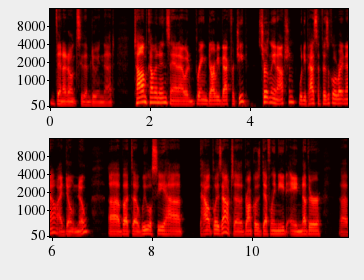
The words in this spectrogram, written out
then I don't see them doing that. Tom coming in saying I would bring Darby back for cheap. Certainly an option. Would he pass a physical right now? I don't know. Uh, but uh, we will see how, how it plays out. Uh, the Broncos definitely need another uh,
